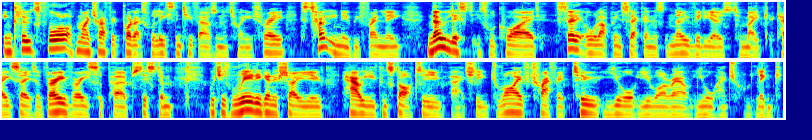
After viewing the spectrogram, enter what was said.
Includes four of my traffic products released in 2023. It's totally newbie friendly. No list is required. Set it all up in seconds. No videos to make. Okay, so it's a very, very superb system, which is really going to show you how you can start to actually drive traffic to your URL, your actual link.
